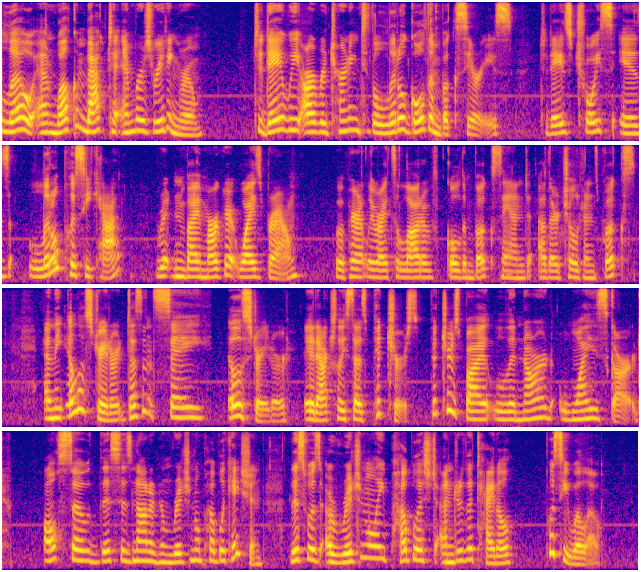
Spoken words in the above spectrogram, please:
Hello, and welcome back to Ember's Reading Room. Today we are returning to the Little Golden Book series. Today's choice is Little Pussycat, written by Margaret Wise Brown, who apparently writes a lot of golden books and other children's books. And the illustrator doesn't say illustrator, it actually says pictures. Pictures by Leonard Weisgard. Also, this is not an original publication. This was originally published under the title Pussy Willow.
